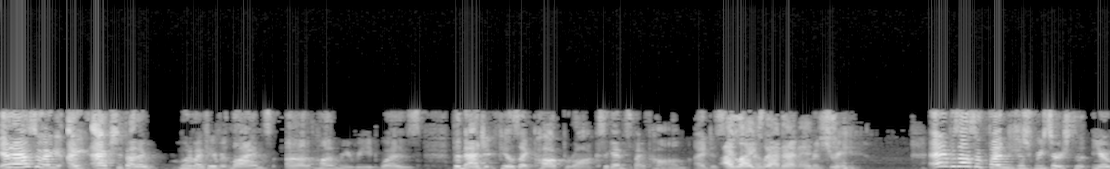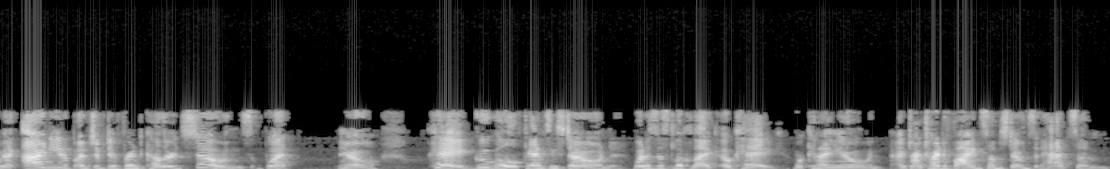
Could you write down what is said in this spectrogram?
I also I, I actually thought I, one of my favorite lines uh, upon reread was "The magic feels like pop rocks against my palm." I just I liked like that image. imagery. And it was also fun to just research, the, you know, like, I need a bunch of different colored stones. What, you know, okay, Google fancy stone. What does this look like? Okay, what can I, you know, and I, I tried to find some stones that had some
